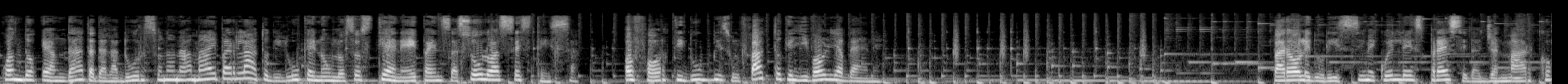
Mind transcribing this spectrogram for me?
Quando è andata dalla D'Urso non ha mai parlato di Luca e non lo sostiene e pensa solo a se stessa. Ho forti dubbi sul fatto che gli voglia bene. Parole durissime quelle espresse da Gianmarco,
